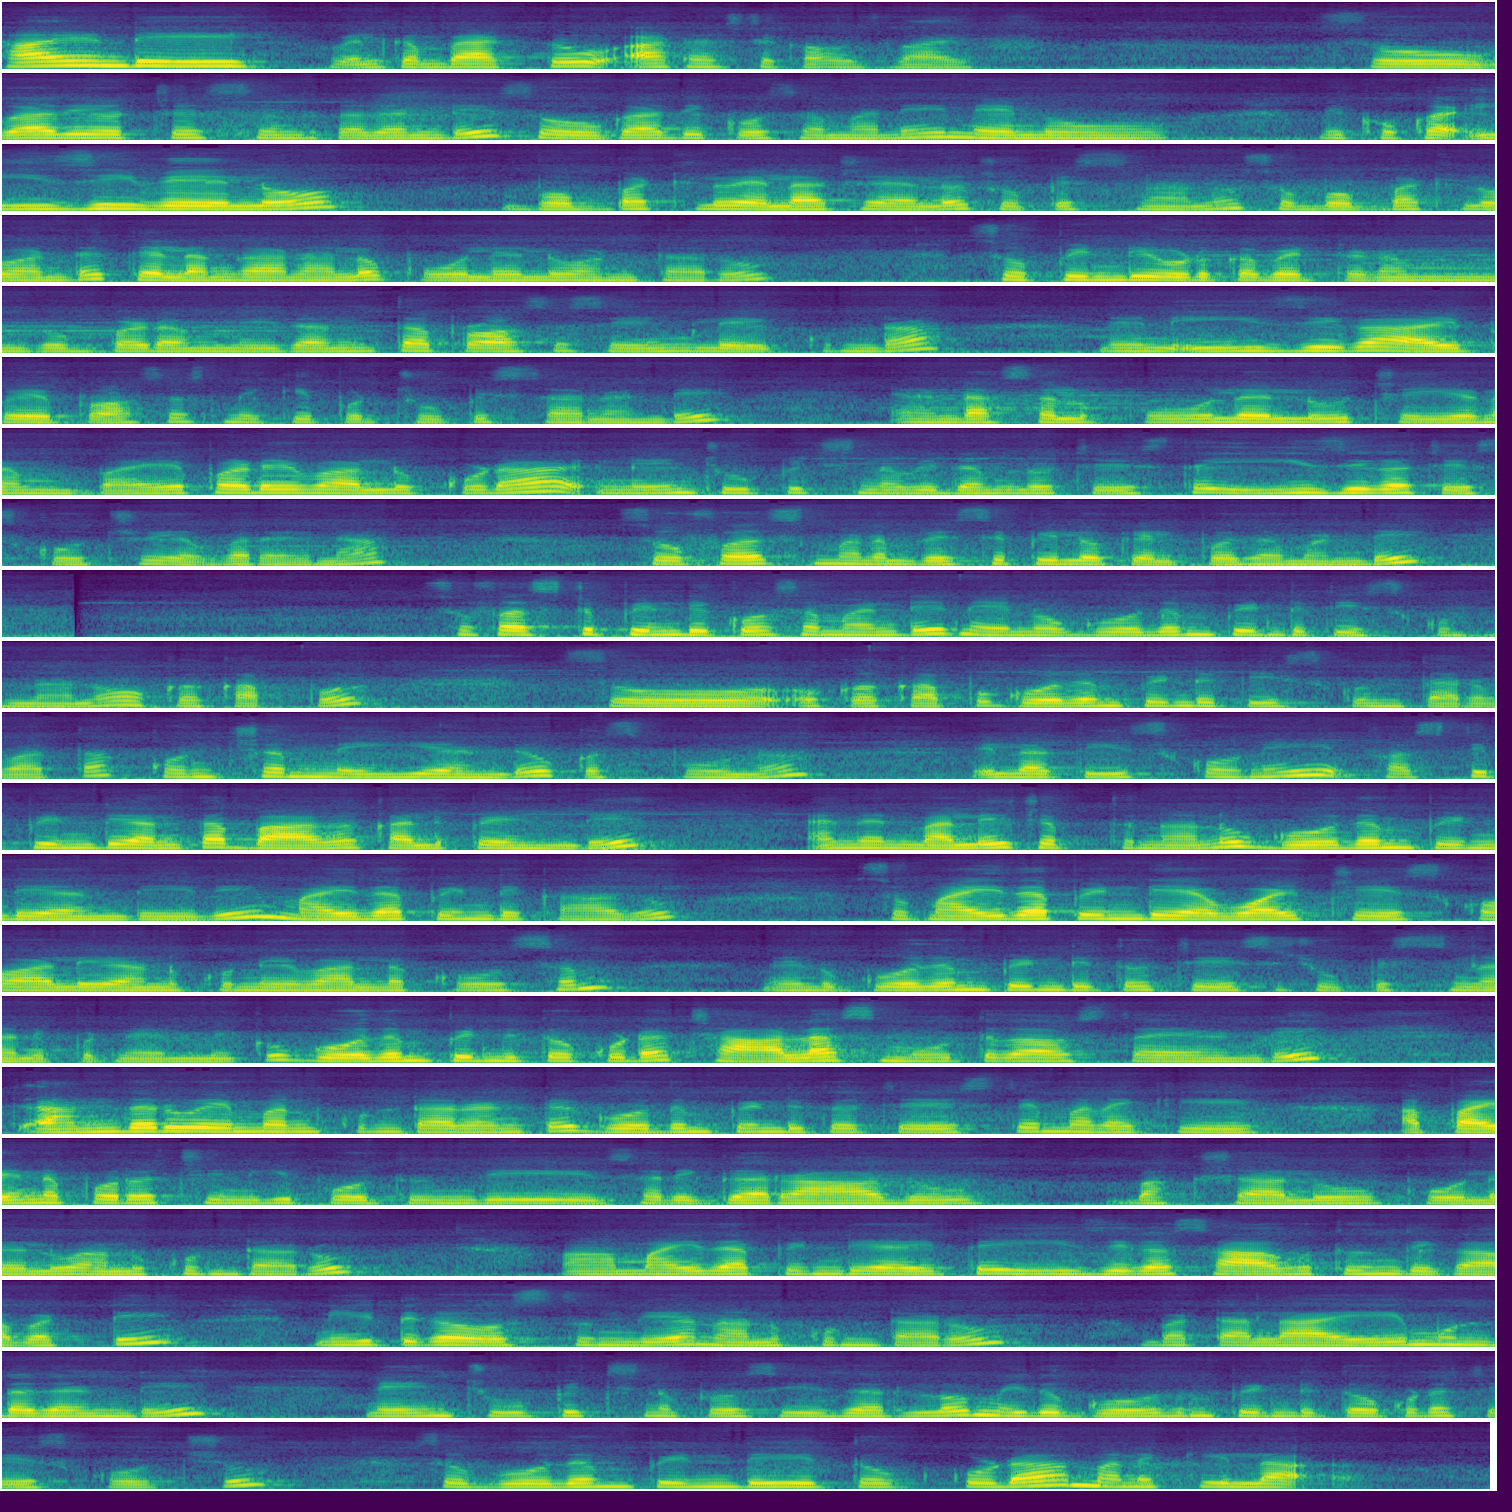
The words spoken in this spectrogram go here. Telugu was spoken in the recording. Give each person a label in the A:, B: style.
A: హాయ్ అండి. Welcome back to artistic housewife. So Ugadi వచ్చేస్తుంది కదండి. సో ఉగాది కోసమని నేను మీకు ఒక ఈజీ వేలో బొబ్బట్లు ఎలా చేయాలో చూపిస్తున్నాను. సో బొబ్బట్లు అంటే తెలంగాణలో పోలేలు అంటారు. సో పిండి ఉడకబెట్టడం రుబ్బడం ఇదంతా ప్రాసెస్ ఏం లేకుండా నేను ఈజీగా అయిపోయే ప్రాసెస్ మీకు ఇప్పుడు చూపిస్తానండి. అండ్ అసలు పోలేలు చేయడం భయపడే వాళ్ళు కూడా నేను చూపించిన విధంలో చేస్తే ఈజీగా చేసుకోవచ్చు ఎవరైనా. సో ఫస్ట్ మనం రెసిపీలోకి వెళ్ళిపోదామండి. సో ఫస్ట్ పిండి కోసం అండి నేను గోధుమ పిండి తీసుకుంటున్నాను ఒక కప్పు. సో ఒక కప్పు గోధుమ పిండి తీసుకున్న తర్వాత కొంచెం నెయ్యి అండి ఒక స్పూన్. ఇలా తీసుకొని ఫస్ట్ పిండి అంతా బాగా కలిపేయండి. అండ్ నేను మళ్ళీ చెప్తున్నాను గోధుమ పిండి అండి ఇది మైదా పిండి కాదు. సో మైదా పిండి అవాయిడ్ చేసుకోవాలి అనుకునే వాళ్ళ కోసం నేను గోధుమ పిండితో చేసి చూపిస్తున్నాను ఇప్పుడు నేను మీకు. గోధుమ పిండితో కూడా చాలా స్మూత్గా వస్తాయండి. అందరూ ఏమనుకుంటారంటే గోధుమ పిండితో చేస్తే మనకి ఆ పైన పొర చినిగిపోతుంది సరిగ్గా రాదు భక్షాలు పోలేలు అనుకుంటారు. మైదా పిండి అయితే ఈజీగా సాగుతుంది కాబట్టి నీట్గా వస్తుంది అని అనుకుంటారు. బట్ అలా ఏముండదండి. నేను చూపించిన ప్రొసీజర్లో మీరు గోధుమ పిండితో కూడా చేసుకోవచ్చు. సో గోధుమ పిండితో కూడా మనకి ఇలా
